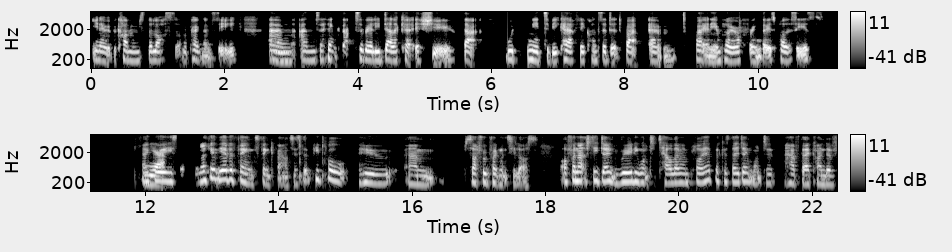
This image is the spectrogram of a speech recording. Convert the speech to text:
you know it becomes the loss of a pregnancy um, mm. and i think that's a really delicate issue that would need to be carefully considered but um, by any employer offering those policies I agree. Yeah. And I think the other thing to think about is that people who um, suffer pregnancy loss often actually don't really want to tell their employer because they don't want to have their kind of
